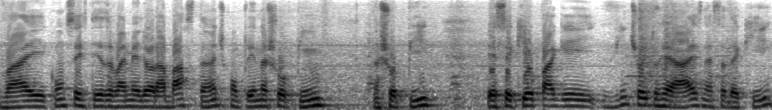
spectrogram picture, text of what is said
Vai com certeza vai melhorar bastante. Comprei na Shopee, na Shopee. Esse aqui eu paguei 28 reais nessa daqui.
